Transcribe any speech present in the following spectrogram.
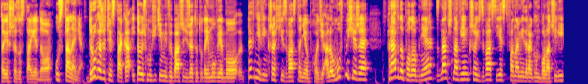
to jeszcze zostaje do ustalenia. Druga rzecz jest taka, i to już musicie mi wybaczyć, że to tutaj mówię, bo pewnie większości z Was to nie obchodzi, ale umówmy się, że prawdopodobnie znaczna większość z Was jest fanami Dragon Balla, czyli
